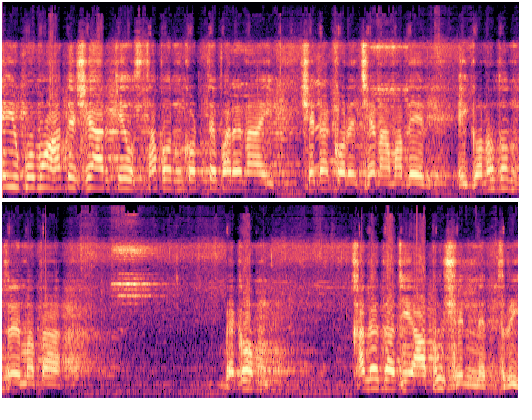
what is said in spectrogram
এই উপমহাদেশে আর কেউ স্থাপন করতে পারে নাই সেটা করেছেন আমাদের এই গণতন্ত্রের মাতা বেগম খালেদা জি আপুসের নেত্রী।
